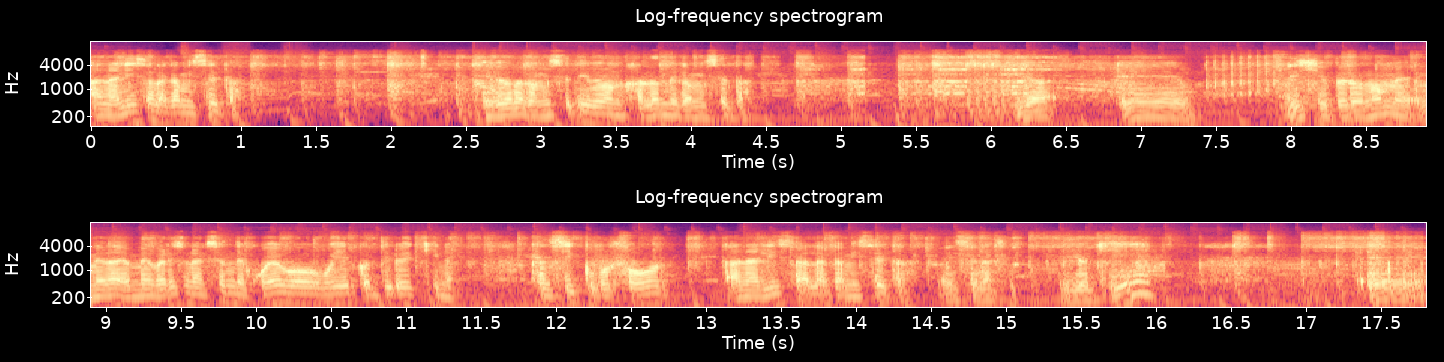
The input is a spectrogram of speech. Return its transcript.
analiza la camiseta. Y veo la camiseta y veo un jalón de camiseta. Ya, eh, dije, pero no, me, me, parece una acción de juego, voy a ir con tiro de esquina. Francisco, por favor, analiza la camiseta. Me dicen así. Y yo, ¿qué? Eh,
